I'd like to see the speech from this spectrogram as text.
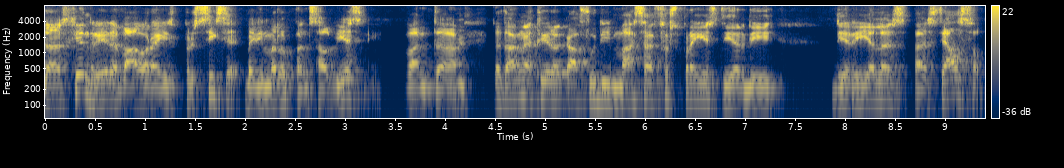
daar is geen rede waaroor hy presies by die middelpunt sal wees nie, want uh dit hang natuurlik af hoe die massa versprei is deur die deur die hele uh, stelsel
